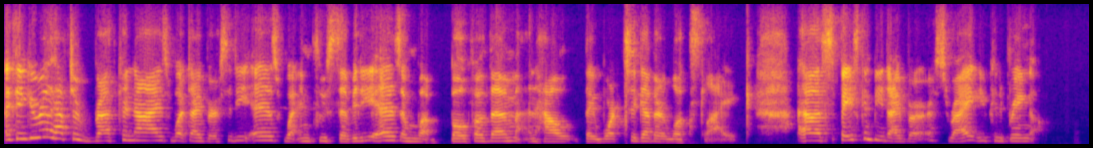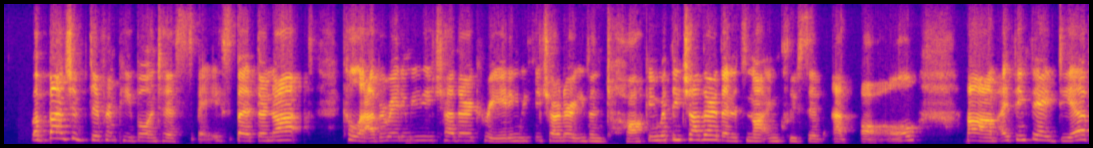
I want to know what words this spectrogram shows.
I think you really have to recognize what diversity is, what inclusivity is, and what both of them and how they work together looks like. Uh, space can be diverse, right? You can bring a bunch of different people into a space, but if they're not collaborating with each other, creating with each other, even talking with each other, then it's not inclusive at all. Um, I think the idea of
